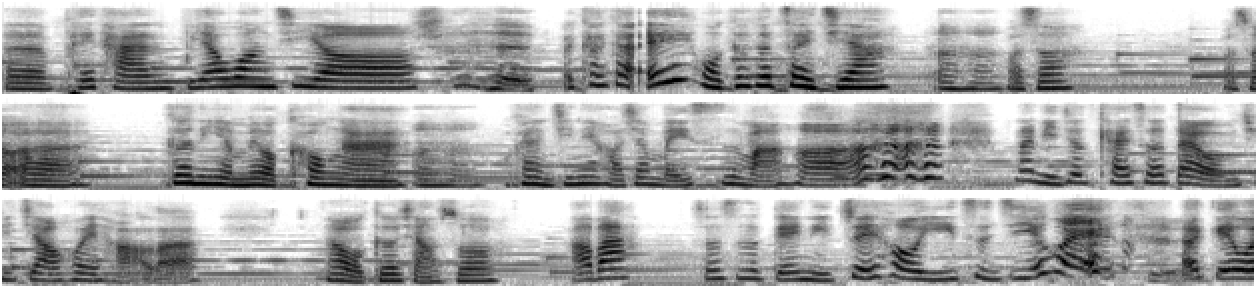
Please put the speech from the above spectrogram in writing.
呃，陪谈不要忘记哦。是，我看看，哎，我哥哥在家。嗯哼，我说，我说，呃，哥，你有没有空啊？嗯哼，我看你今天好像没事嘛，哈，那你就开车带我们去教会好了。那我哥想说，好吧，这是给你最后一次机会，他给我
